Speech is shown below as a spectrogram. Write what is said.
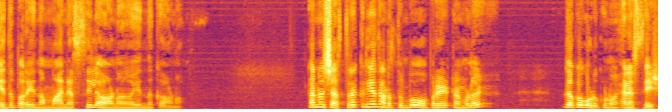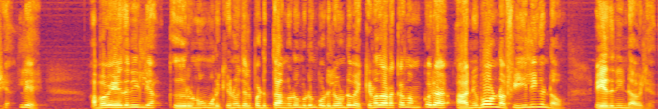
എന്ന് പറയുന്ന മനസ്സിലാണ് എന്ന് കാണാം. കാരണം ശസ്ത്രക്രിയ നടത്തുമ്പോൾ ഓപ്പറേറ്റ് നമ്മൾ ഇതൊക്കെ കൊടുക്കണു? അനസ്തേഷ്യ ഇല്ലേ? അപ്പോൾ വേദനയില്ല. കീറണോ മുറിക്കണോ? ചിലപ്പോൾ എടുത്ത് അങ്ങോട്ടും ഇങ്ങോട്ടും കൊടിലോണ്ട് വെക്കണതടക്കം നമുക്കൊരു അനുഭവം ഉണ്ടാവും ഫീലിംഗ് ഉണ്ടാവും. വേദന ഉണ്ടാവില്ല.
